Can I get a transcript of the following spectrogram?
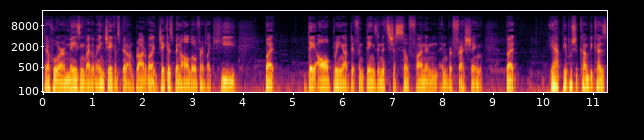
they're who are amazing by the way and jacob's been on broadway like jacob's been all over it like he but they all bring out different things and it's just so fun and, and refreshing but yeah people should come because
